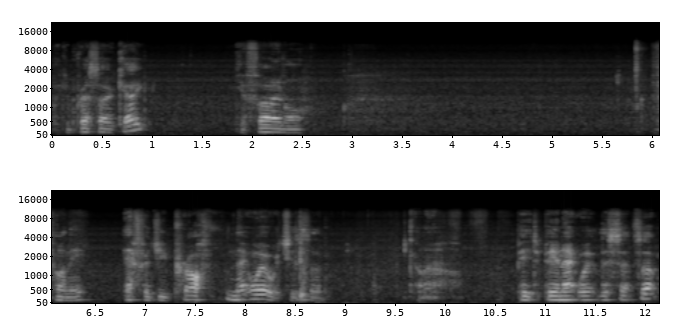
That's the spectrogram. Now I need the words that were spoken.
we can press OK. Your will find the Efergy Prof network, which is the kind of peer-to-peer network this sets up.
